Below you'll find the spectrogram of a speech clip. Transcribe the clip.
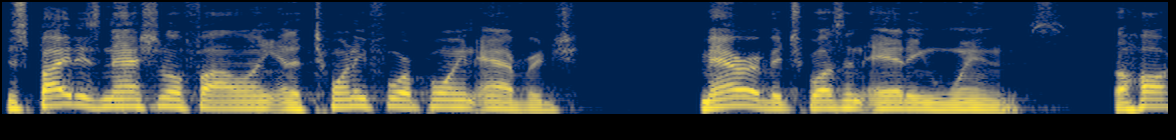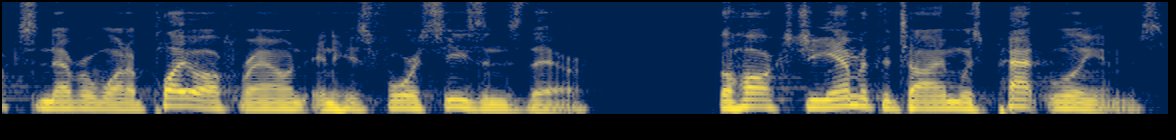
Despite his national following and a 24 point average, Maravich wasn't adding wins. The Hawks never won a playoff round in his four seasons there. The Hawks GM at the time was Pat Williams,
